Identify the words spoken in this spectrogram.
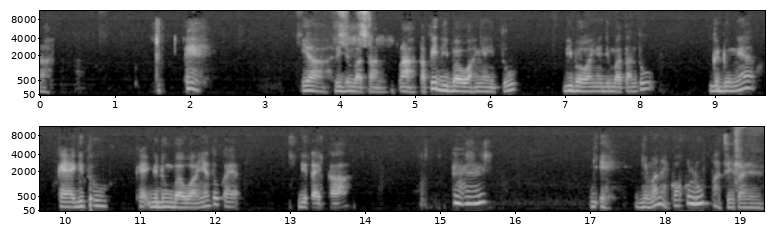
Heeh. Eh iya di jembatan. Nah tapi di bawahnya itu di bawahnya jembatan tuh gedungnya kayak gitu. Kayak gedung bawahnya tuh kayak di TK Heeh. eh gimana ya? Kok aku lupa ceritanya?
